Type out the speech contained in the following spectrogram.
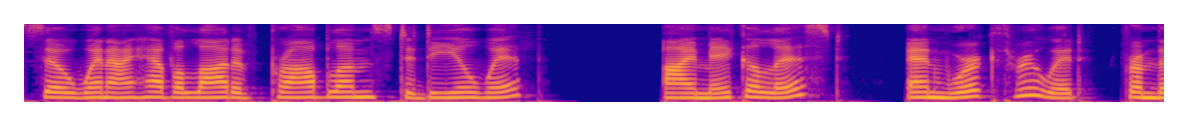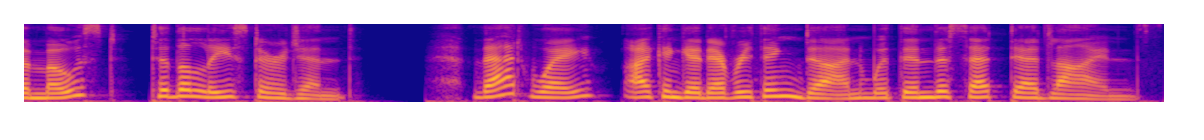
so when I have a lot of problems to deal with, I make a list and work through it from the most to the least urgent. That way, I can get everything done within the set deadlines.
